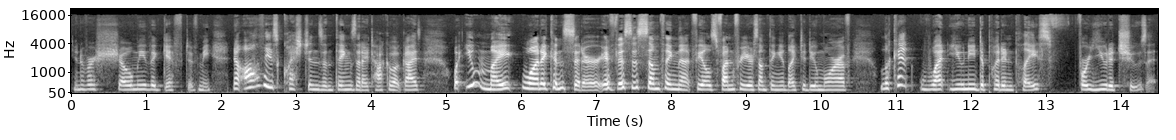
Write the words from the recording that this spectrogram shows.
Universe, show me the gift of me. Now, all these questions and things that I talk about, guys, what you might want to consider if this is something that feels fun for you or something you'd like to do more of, look at what you need to put in place for you to choose it.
